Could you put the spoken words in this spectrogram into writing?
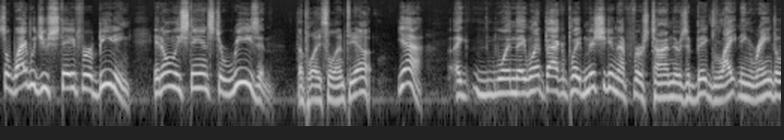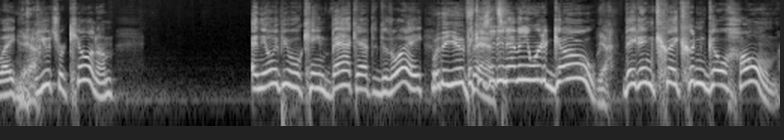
So why would you stay for a beating? It only stands to reason. The place will empty out. Yeah. Like when they went back and played Michigan that first time, there was a big lightning rain delay. Yeah. The Utes were killing them. And the only people who came back after the delay Were the Ute because they didn't have anywhere to go. Yeah. They didn't they couldn't go home.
